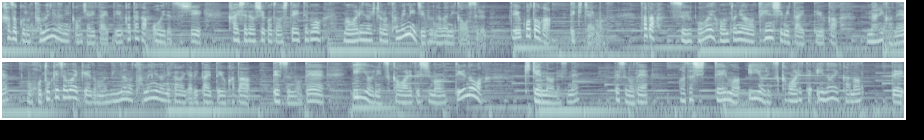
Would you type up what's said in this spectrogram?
家族のために何かをやりたいっていう方が多いですし会社でお仕事をしていても周りの人のために自分が何かをする。っていうことができちゃいます。ただすごい本当にあの天使みたいっていうか何かねもう仏じゃないけれどもみんなのために何かがやりたいという方ですのでいいように使われてしまうっていうのは危険なんですね。ですので私って今いいように使われていないかなって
